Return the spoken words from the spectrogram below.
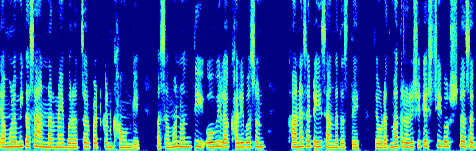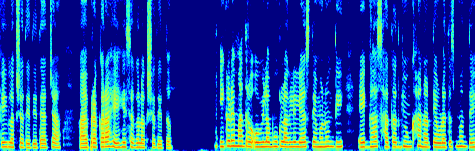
त्यामुळे मी कसा आणणार नाही बरं? चल पटकन खाऊन घे. असं म्हणून ती ओवीला खाली बसून खाण्यासाठी सांगत असते. तेवढ्यात मात्र ऋषिकेशची गोष्ट सगळी लक्षात येते. त्याच्या काय प्रकार आहे हे सगळं लक्षात येतं. इकडे मात्र ओवीला भूक लागलेली असते म्हणून ती एक घास हातात घेऊन खाणार तेवढ्यातच म्हणते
